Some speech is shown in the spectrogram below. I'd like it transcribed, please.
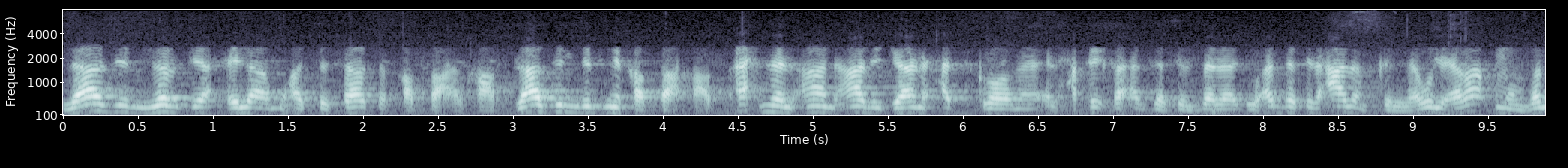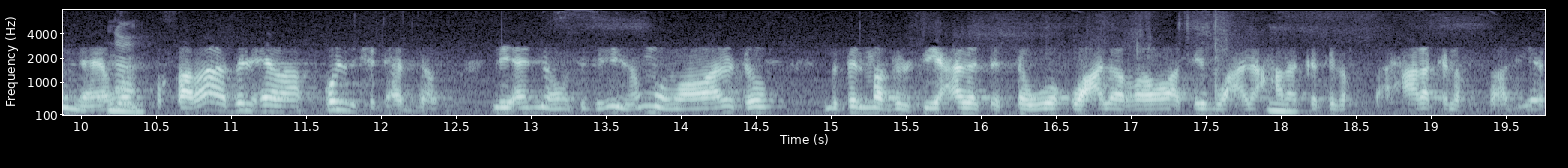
لازم نرجع إلى مؤسسات القطاع الخاص، لازم نبني قطاع خاص، إحنا الآن هذه جائحه كورونا الحقيقة اذت البلد واذت العالم كله والعراق من ضمنها نعم. والفقراء بالعراق كلش تاذوا لأنه تدرين هم مواردهم مثل ما قلتي على التسوق وعلى الرواتب وعلى حركة الحركه الاقتصادية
